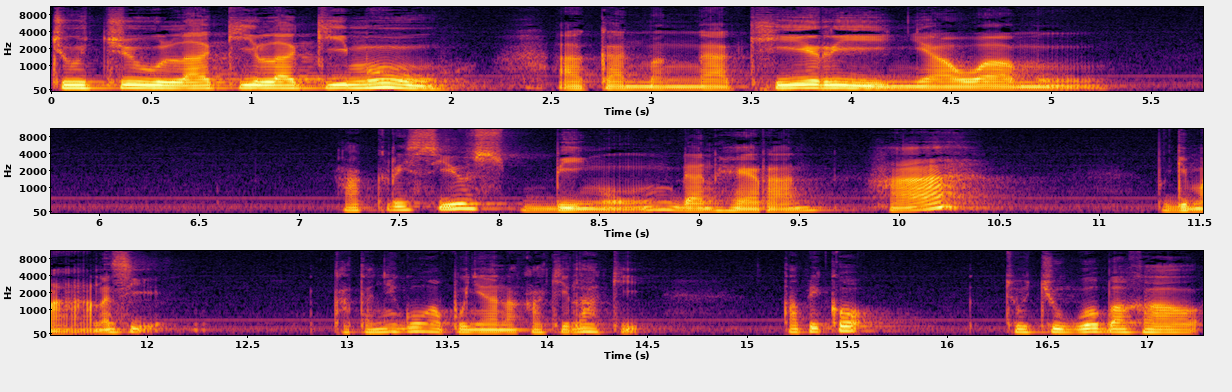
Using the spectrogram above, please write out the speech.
cucu laki-lakimu akan mengakhiri nyawamu. Akrisius bingung dan heran. Hah? Bagaimana sih? Katanya gue gak punya anak laki-laki. Tapi kok cucu gue bakal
